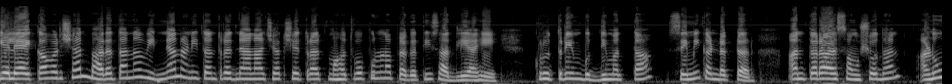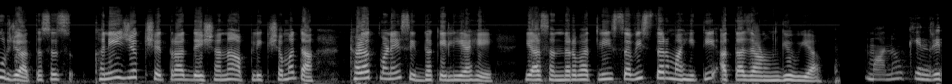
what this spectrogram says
गेल्या एका वर्षात भारतानं विज्ञान आणि तंत्रज्ञानाच्या क्षेत्रात महत्त्वपूर्ण प्रगती साधली आहे. कृत्रिम बुद्धिमत्ता सेमीकंडक्टर अंतराळ संशोधन अणुऊर्जा तसंच खनिज क्षेत्रात देशानं आपली क्षमता ठळकपणे सिद्ध केली आहे. या संदर्भातली सविस्तर माहिती आता जाणून घेऊया. मानव केंद्रित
